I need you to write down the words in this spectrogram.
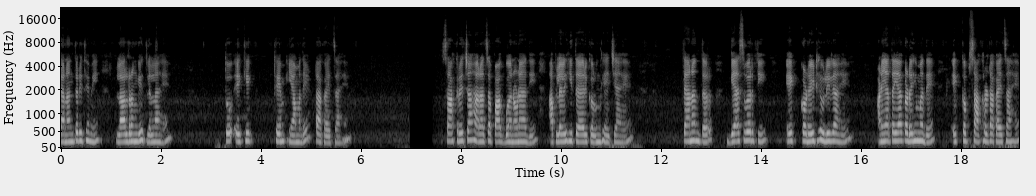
त्यानंतर इथे मी लाल रंग घेतलेला आहे. तो एक एक थेंब यामध्ये टाकायचा आहे. साखरेच्या हाराचा पाक बनवण्याआधी आपल्याला ही तयारी करून घ्यायची आहे. त्यानंतर गॅसवरती एक कढई ठेवलेली आहे आणि आता या कढईमध्ये एक कप साखर टाकायचं आहे.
